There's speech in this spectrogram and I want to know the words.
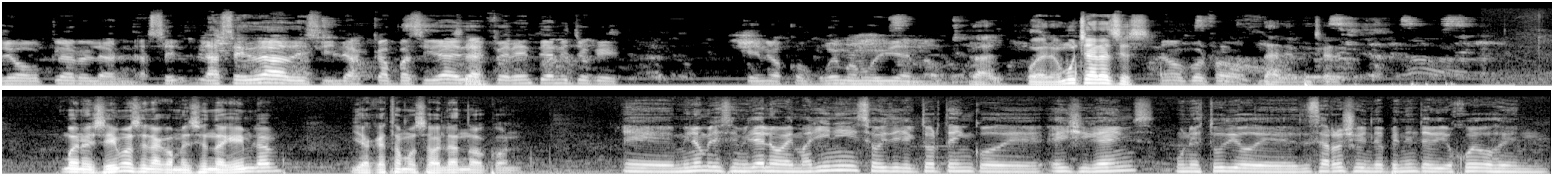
pero claro, la- las, las edades y las capacidades Sí. diferentes han hecho que, que nos conjuguemos muy bien, ¿no? Dale. Bueno, muchas gracias. No, por favor. Dale, muchas gracias. Bueno, y seguimos en la convención de GameLab y acá estamos hablando con... Eh, mi nombre es Emiliano Gaimarini, soy director técnico de AG Games, un estudio de desarrollo independiente de videojuegos en,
